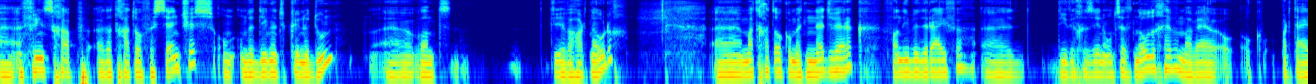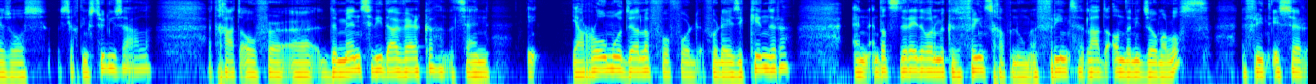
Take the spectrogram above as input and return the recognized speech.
uh, een vriendschap uh, dat gaat over centjes om, om de dingen te kunnen doen. Want die hebben we hard nodig. maar het gaat ook om het netwerk van die bedrijven die de gezinnen ontzettend nodig hebben. Maar wij ook partijen zoals Stichting Studiezalen. Het gaat over de mensen die daar werken. Dat zijn ja, rolmodellen voor, voor, voor deze kinderen. En, en, dat is de reden waarom ik het vriendschap noem. Een vriend laat de ander niet zomaar los. Een vriend is er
